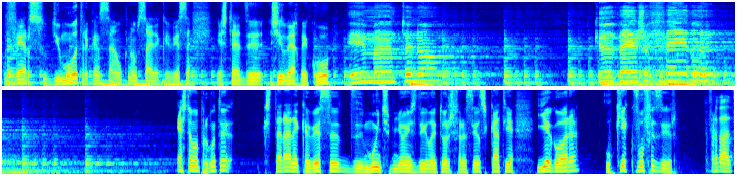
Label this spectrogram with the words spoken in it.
verso de uma outra canção que não me sai da cabeça. Este é de Gilbert Bécaud. Et maintenant, que vais-je faire Esta é uma pergunta que estará na cabeça de muitos milhões de eleitores franceses. Kátia, e agora o que é que vou fazer? É verdade,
